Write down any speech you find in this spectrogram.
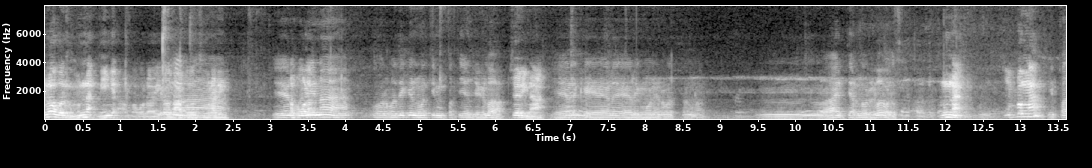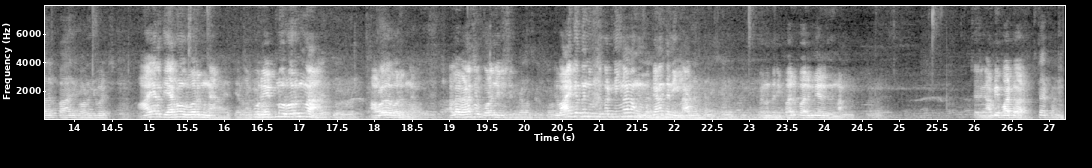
கிலோ வருங்க? முன்ன நீங்கள் ஒரு இருபது நாற்பது வருஷம் முன்னாடி. ஏழு பதினா ஒரு பதிக்கு நூற்றி முப்பத்தி அஞ்சு கிலோ. சரிங்கண்ணா ஏழுக்கு ஏழு ஏழு மூணு இருபத்தொன்று ஒரு ஆயிரத்தி இரநூறு கிலோ வரும். முன்ன. இப்போங்கண்ணா இப்போ அது பாதி குறைஞ்சி போச்சு. ஆயிரத்தி இரநூறு வருங்க. ஆயிரத்தி இப்போ ஒரு எட்நூறு வருங்களா? எட்நூறு வரும் அவ்வளோதான் வருங்க. நல்லா விளைச்சல் குறைஞ்சிடுச்சு. விளைச்சல் இது வாய்க்க தண்ணி விட்டு கட்டினீங்களா? நான் உங்க கிணறு தண்ணிங்களா? தண்ணி தண்ணி. கிணறு தண்ணி. பருப்பு அருமையாக இருக்குதுண்ணா. சரிங்க அப்படியே பாட்டு வரேன் சரி பண்ணு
